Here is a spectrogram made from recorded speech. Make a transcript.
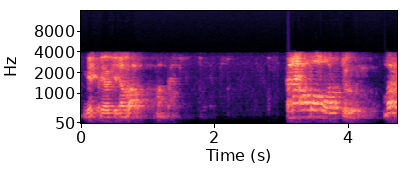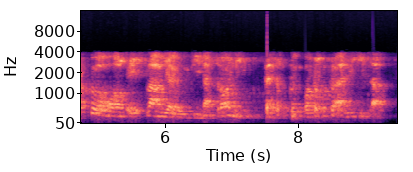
ya periode apa? Mekah. Kenapa podo? Mergo wong Islam Yahudi Nasrani tersebut podo-podo ahli kita,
